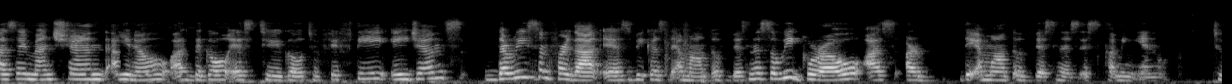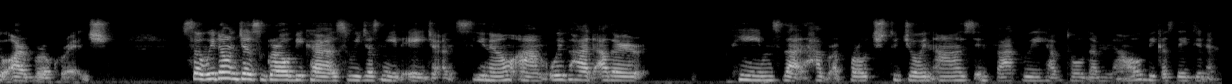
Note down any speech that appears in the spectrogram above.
as I mentioned, you know, uh, the goal is to go to 50 agents. The reason for that is because the amount of business. So we grow as our the amount of business is coming in to our brokerage. So we don't just grow because we just need agents. You know, um, we've had other teams that have approached to join us. In fact, we have told them no because they didn't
